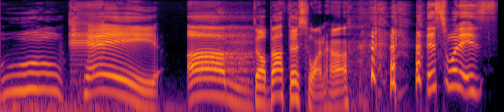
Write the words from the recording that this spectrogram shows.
Okay. Um, so about this one, huh? this one is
